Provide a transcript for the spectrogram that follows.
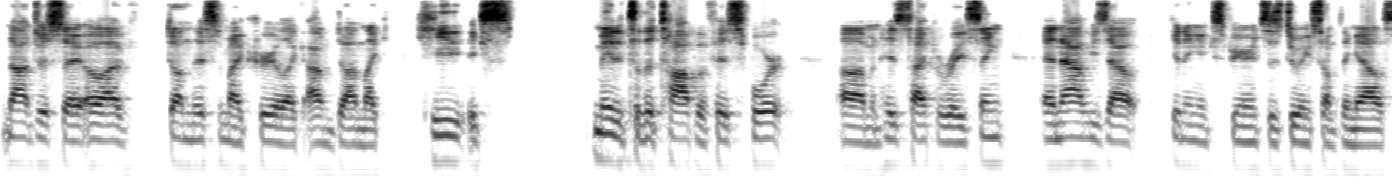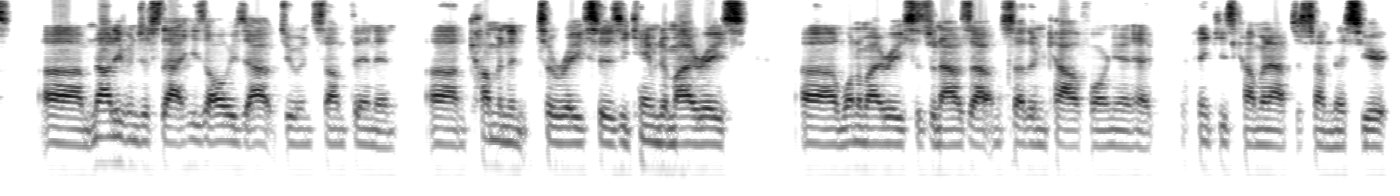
not just say, "Oh, I've done this in my career. Like I'm done." Like he ex- made it to the top of his sport um, and his type of racing, and now he's out getting experiences doing something else. Um, not even just that, he's always out doing something and um, coming into races. He came to my race uh, one of my races when I was out in Southern California, and I, I think he's coming out to some this year.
